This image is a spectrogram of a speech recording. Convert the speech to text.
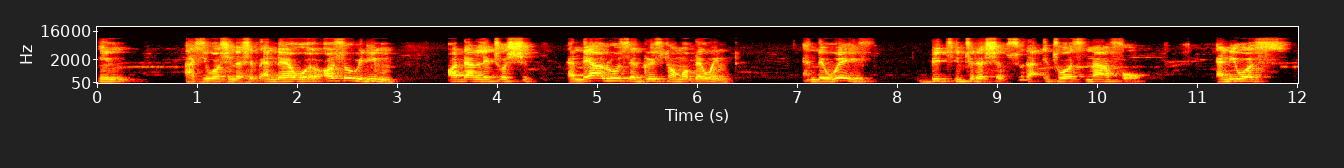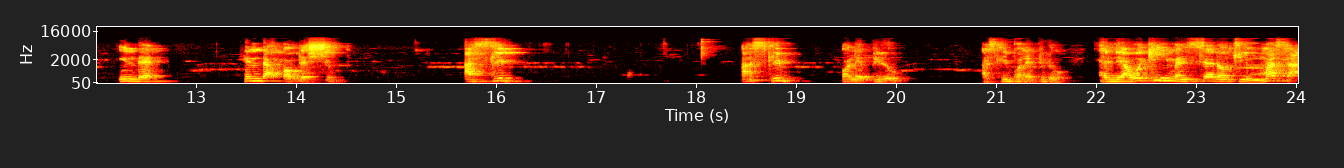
In as he was in the ship, and there were also with him other little ship, and there arose a great storm of the wind, and the wave beat into the ship so that it was now full, and he was in the hinder of the ship, asleep, asleep on a pillow, asleep on a pillow, and they awakened him and said unto him, Master,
